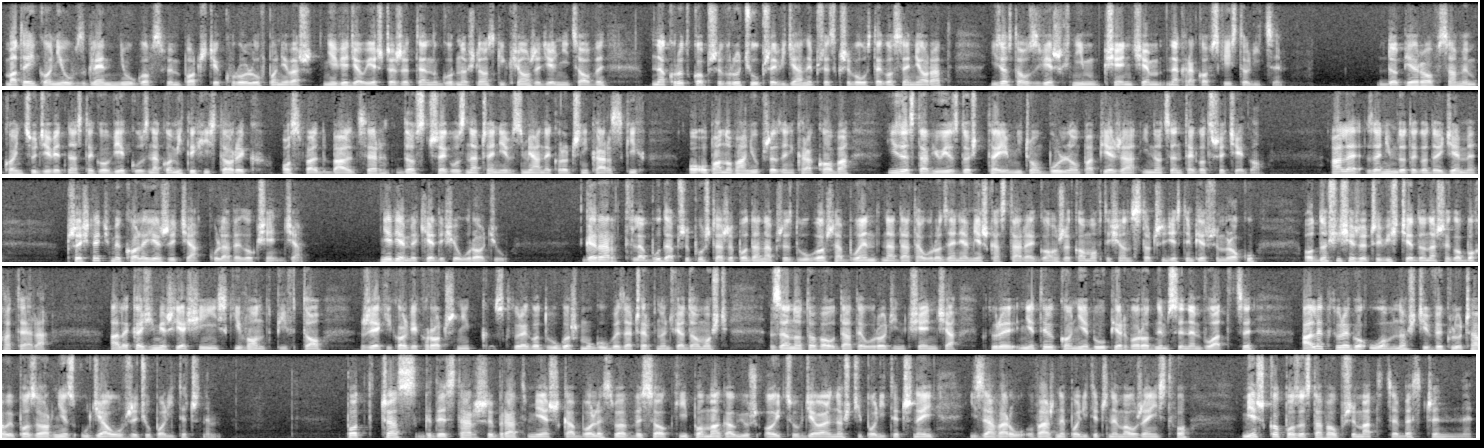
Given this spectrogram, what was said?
Matejko nie uwzględnił go w swym poczcie królów, ponieważ nie wiedział jeszcze, że ten górnośląski książę dzielnicowy na krótko przywrócił przewidziany przez krzywoustego seniorat i został zwierzchnim księciem na krakowskiej stolicy. Dopiero w samym końcu XIX wieku znakomity historyk Oswald Balcer dostrzegł znaczenie wzmianek rocznikarskich o opanowaniu przezeń Krakowa i zestawił je z dość tajemniczą bullą papieża Inocentego III. Ale zanim do tego dojdziemy, prześledźmy koleje życia kulawego księcia. Nie wiemy, kiedy się urodził – Gerard Labuda przypuszcza, że podana przez Długosza błędna data urodzenia Mieszka Starego, rzekomo w 1131 roku, odnosi się rzeczywiście do naszego bohatera, ale Kazimierz Jasiński wątpi w to, że jakikolwiek rocznik, z którego Długosz mógłby zaczerpnąć wiadomość, zanotował datę urodzin księcia, który nie tylko nie był pierworodnym synem władcy, ale którego ułomności wykluczały pozornie z udziału w życiu politycznym. Podczas gdy starszy brat Mieszka, Bolesław Wysoki, pomagał już ojcu w działalności politycznej i zawarł ważne polityczne małżeństwo, Mieszko pozostawał przy matce bezczynny.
